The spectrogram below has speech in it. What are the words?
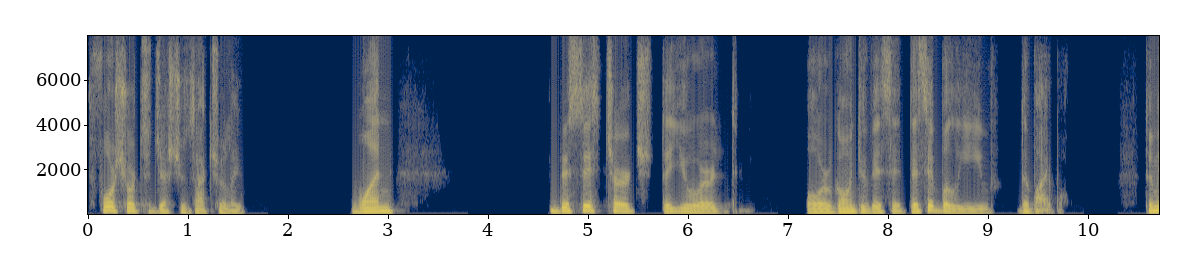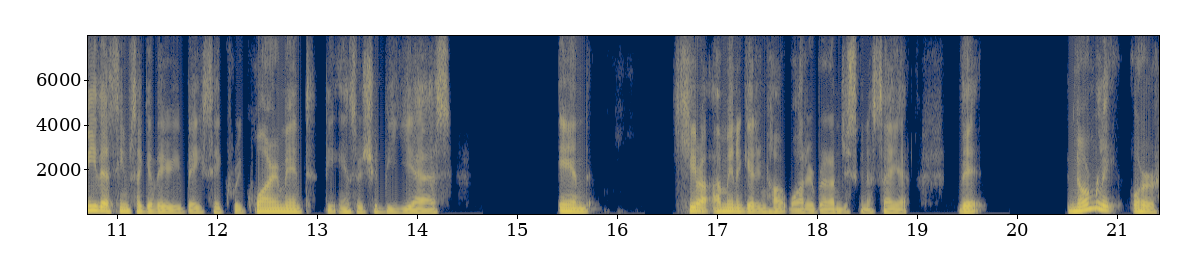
four short suggestions actually. One, this church that you are or going to visit, does it believe the Bible? To me, that seems like a very basic requirement. The answer should be yes. And here I'm going to get in hot water, but I'm just going to say it. That normally, or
